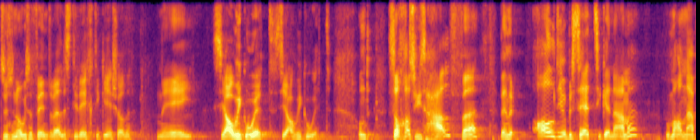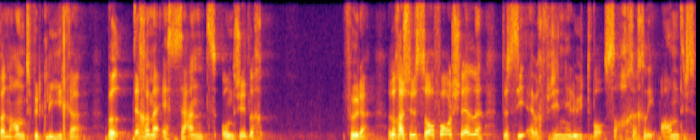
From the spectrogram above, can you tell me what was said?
Du musst noch herausfinden, welches die richtige ist, oder? Nein, sie sind alle gut. Sie alle gut. Und so kann es uns helfen, wenn wir all die Übersetzungen nehmen und mal nebeneinander vergleichen. Weil dann wir Essenz unterschiedlich führen. Du kannst dir das so vorstellen, dass sie einfach verschiedene Leute, die Sachen etwas anders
